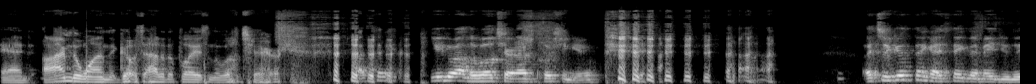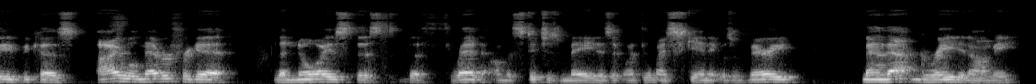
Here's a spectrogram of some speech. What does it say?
And I'm the one that goes out of the place in the wheelchair. you go out in the wheelchair and I'm pushing you. it's a good thing I think they made you leave because I will never forget the noise this the thread on the stitches made as it went through my skin. It was a very man that grated on me.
